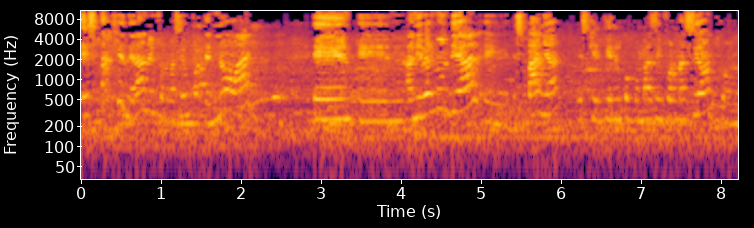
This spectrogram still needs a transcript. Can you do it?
está generando información porque no hay. En, a nivel mundial, en España es quien tiene un poco más de información con,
